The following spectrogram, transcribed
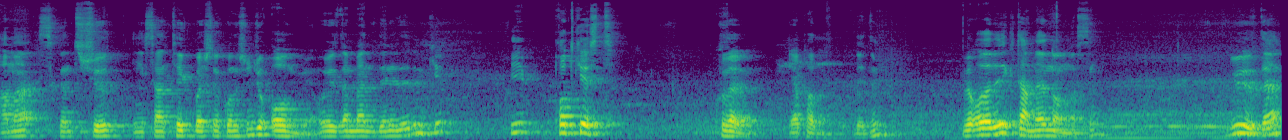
Ama sıkıntı şu, insan tek başına konuşunca olmuyor. O yüzden ben Deniz dedim ki bir podcast kuralım, yapalım dedim. Ve o da dedi ki tamam neden olmasın. Bu yüzden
